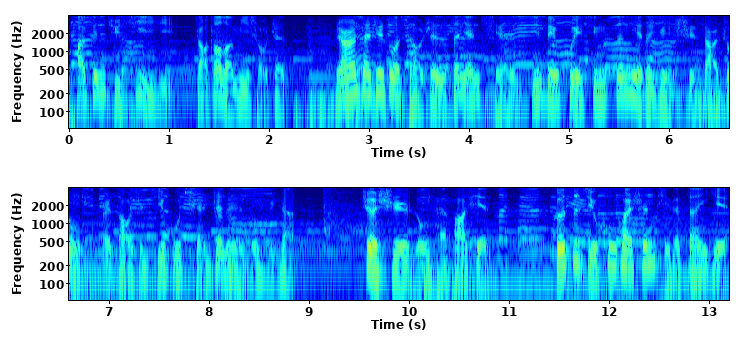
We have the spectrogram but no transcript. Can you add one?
他根据记忆找到了密守镇。然而，在这座小镇三年前因被彗星分裂的陨石砸中，而导致几乎全镇的人都遇难。这时，龙才发现和自己互换身体的三叶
